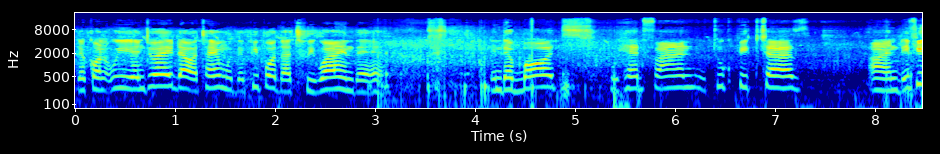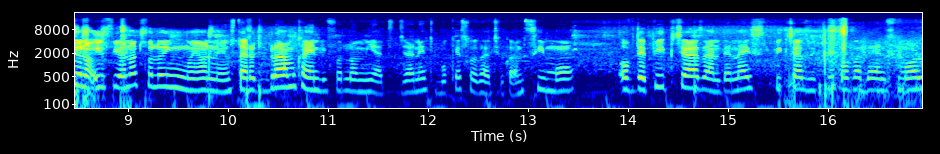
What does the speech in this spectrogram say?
the we enjoyed our time with the people that we were in the in the boats. We had fun. We took pictures. And if you know, if you're not following me on Instagram, kindly follow me at Janet Boke so that you can see more of the pictures and the nice pictures we took over there and small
